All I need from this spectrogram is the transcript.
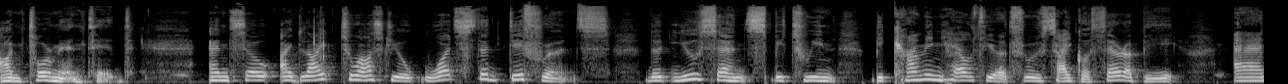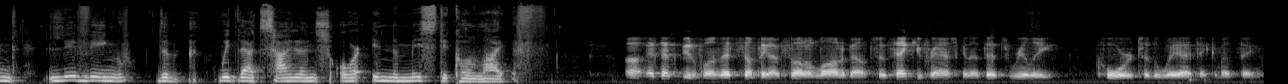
I'm tormented. And so I'd like to ask you what's the difference that you sense between becoming healthier through psychotherapy and living the, with that silence or in the mystical life? Uh, that's beautiful, and that's something I've thought a lot about. So thank you for asking that. That's really core to the way I think about things.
